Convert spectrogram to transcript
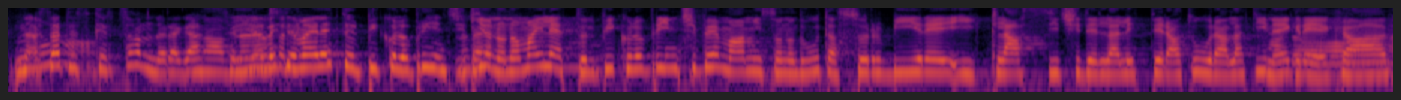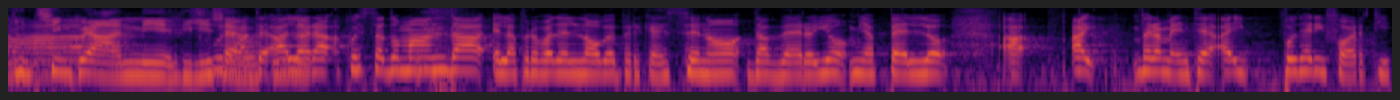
no, No. state scherzando, ragazzi? No, non avete sono- mai letto Il piccolo principe? Io non ho mai letto Il piccolo principe, ma mi sono dovuta assorbire i classici della letteratura latina e Madonna. greca in cinque anni di liceo. Scusate, quindi- allora questa domanda è la prova del 9 perché se no davvero io mi appello a, ai, veramente ai poteri forti.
